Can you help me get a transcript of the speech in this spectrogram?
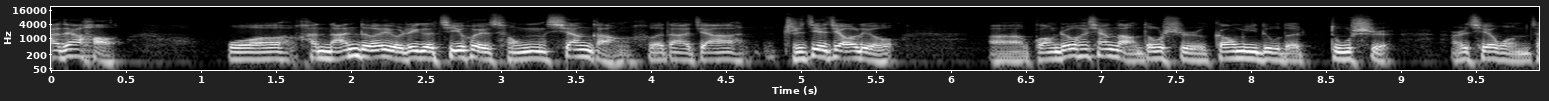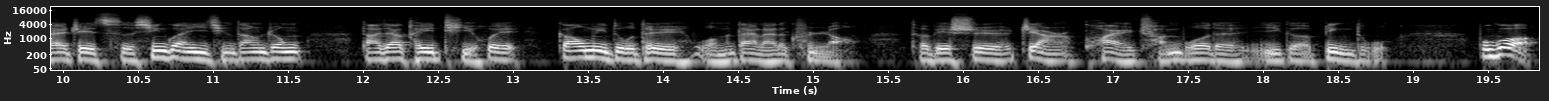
大家好，我很难得有这个机会从香港和大家直接交流。啊，广州和香港都是高密度的都市，而且我们在这次新冠疫情当中，大家可以体会高密度对我们带来的困扰，特别是这样快传播的一个病毒。不过，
